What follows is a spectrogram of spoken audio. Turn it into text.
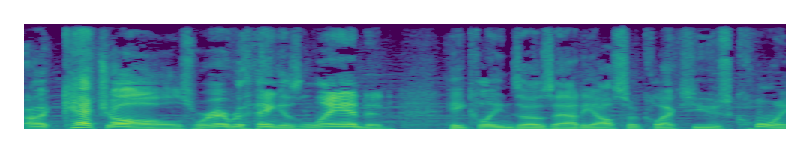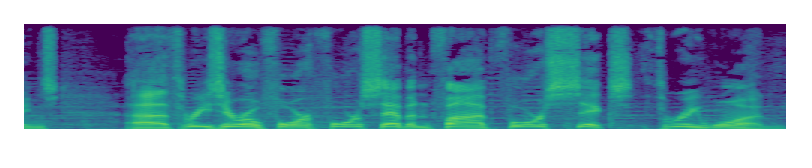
uh, catch alls, where everything is landed. He cleans those out. He also collects used coins. Uh, 304 475 4631.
